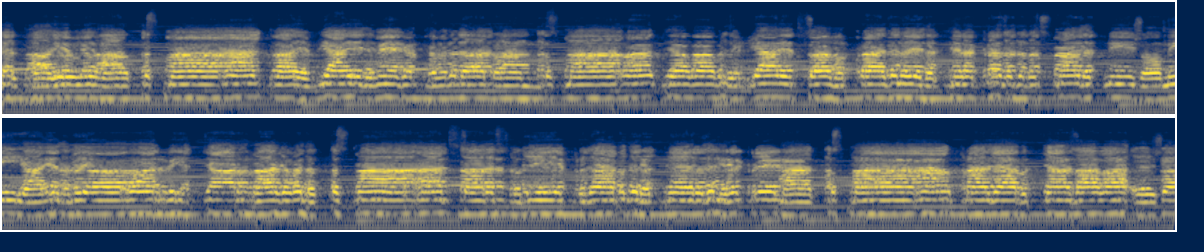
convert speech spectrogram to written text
यद्वायुव्यवाक् तस्मात् वायव्याय इमे वा दग्निरग्रसद तस्मादग्नि सोमीयाय तनयोर्वियच्चारुराघवदत्तस्मात् सारस्वती प्रजापतिरग्नेरनिरक्रीणात् तस्मात् प्राजापत्या सा वा एषा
